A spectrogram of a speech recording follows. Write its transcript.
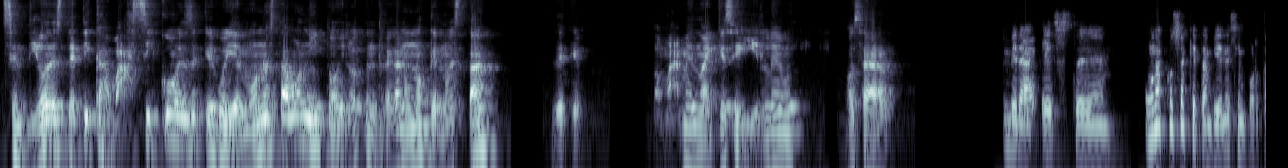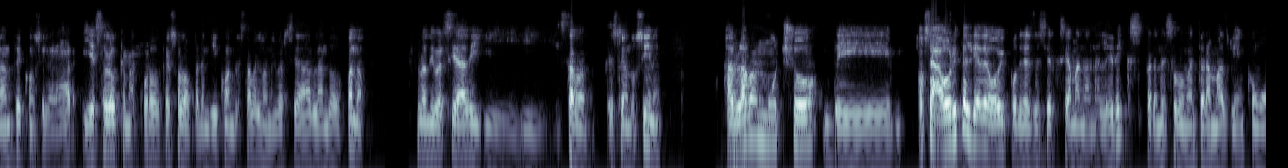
sentido de estética básico, es de que, güey, el mono está bonito y luego te entregan uno que no está. Es de que, no mames, no hay que seguirle, güey. O sea, Mira, este, una cosa que también es importante considerar, y es algo que me acuerdo que eso lo aprendí cuando estaba en la universidad hablando, bueno, en la universidad y, estaba estudiando cine, hablaban mucho de, o sea, ahorita el día de hoy podrías decir que se llaman analytics, pero en ese momento era más bien como,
